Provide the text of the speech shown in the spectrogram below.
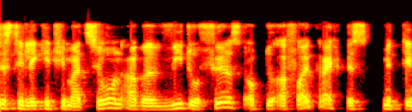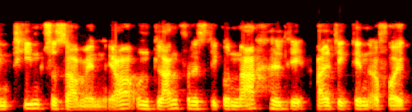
ist die Legitimation, aber wie du führst, ob du erfolgreich bist mit dem Team zusammen, ja, und langfristig und nachhaltig den Erfolg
